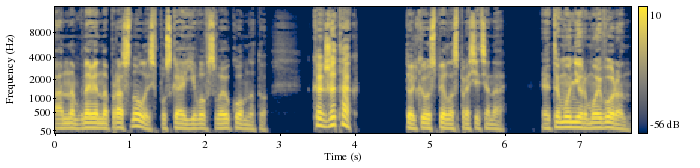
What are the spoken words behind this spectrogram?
Анна мгновенно проснулась, впуская его в свою комнату. «Как же так?» — только успела спросить она. «Это Мунир, мой ворон»,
